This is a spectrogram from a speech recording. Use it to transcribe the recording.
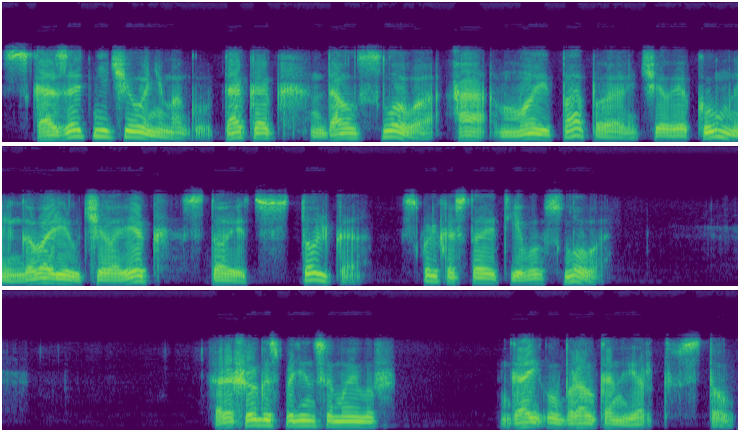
«Сказать ничего не могу, так как дал слово, а мой папа, человек умный, говорил, человек стоит столько, сколько стоит его слово». «Хорошо, господин Самойлов». Гай убрал конверт в стол.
